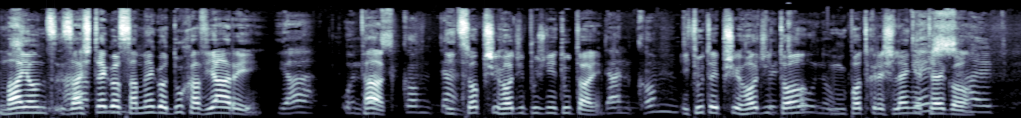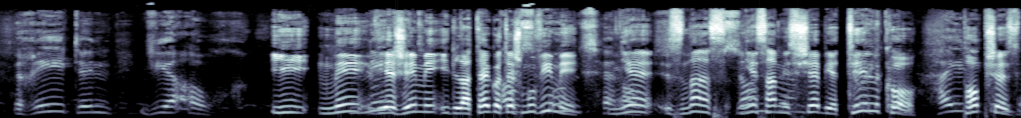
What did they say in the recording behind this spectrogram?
mając zaś tego samego ducha wiary. Tak. I co przychodzi później tutaj? I tutaj przychodzi to podkreślenie tego. I my wierzymy i dlatego też mówimy, nie z nas, nie sami z siebie, tylko poprzez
